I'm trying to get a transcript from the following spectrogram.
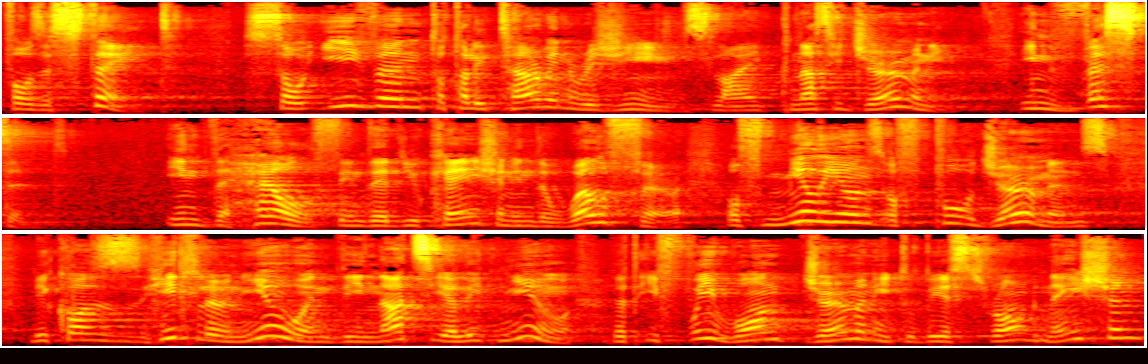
for the state. So even totalitarian regimes like Nazi Germany invested in the health, in the education, in the welfare of millions of poor Germans because Hitler knew and the Nazi elite knew that if we want Germany to be a strong nation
